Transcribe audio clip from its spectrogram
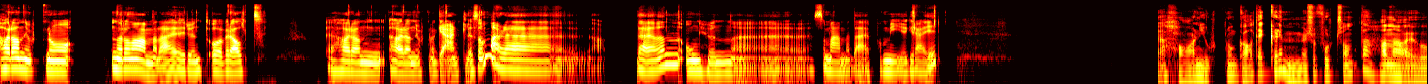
har han gjort noe Når han er med deg rundt overalt, har han, har han gjort noe gærent, liksom? Er det ja, Det er jo en ung hund uh, som er med deg på mye greier. Ja, har han gjort noe galt? Jeg glemmer så fort sånt, da. Han har jo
